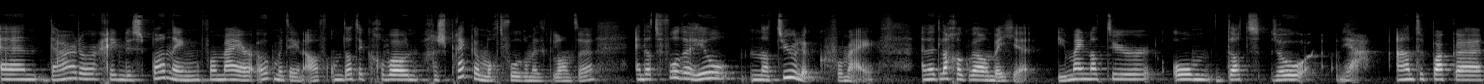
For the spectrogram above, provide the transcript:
En daardoor ging de spanning voor mij er ook meteen af, omdat ik gewoon gesprekken mocht voeren met klanten. En dat voelde heel natuurlijk voor mij. En het lag ook wel een beetje in mijn natuur om dat zo ja, aan te pakken.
